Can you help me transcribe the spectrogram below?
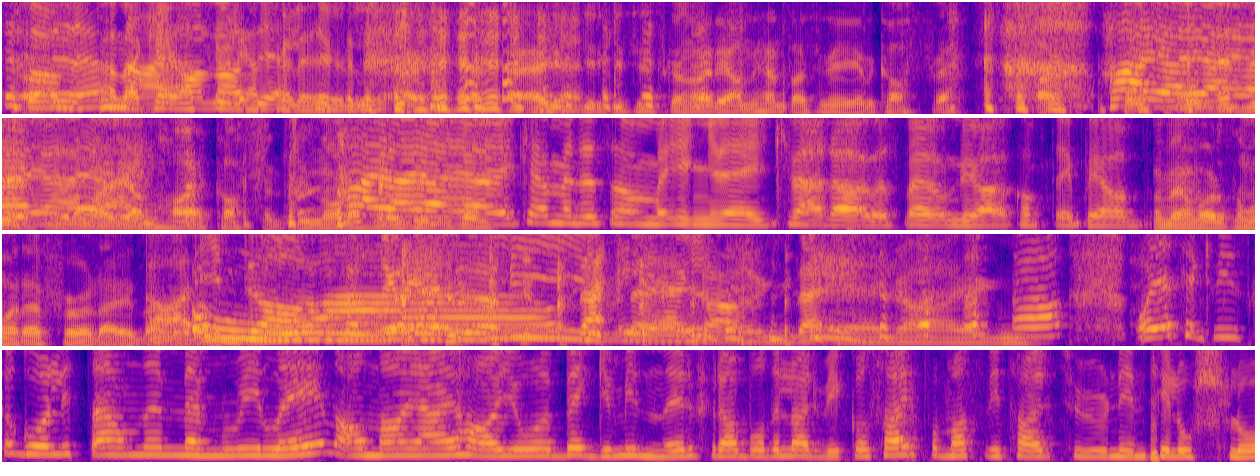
Så det, Nei, nei, jeg tuller, jeg er tuller. Jeg tuller. Jeg, jeg husker ikke sist gang Arian henta sin egen kaffe. Folk, folk vet hvordan. Arian har kaffen sin nå, da, for å si det sånn. Hvem er det som ringer deg hver dag og spør om du har kommet deg på jobb? Og Hvem var det som var her før deg? Da? I dag, første gang Det er en gang. Det er gang. Og jeg tenker vi skal gå litt down memory lane. Anna og jeg har jo begge minner fra både Larvik og Sarp om at vi tar turen inn til Oslo,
